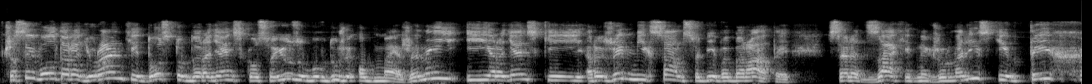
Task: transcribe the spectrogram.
В часи Волтера Дюранті доступ до радянського союзу був дуже обмежений, і радянський режим міг сам собі вибирати серед західних журналістів тих.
